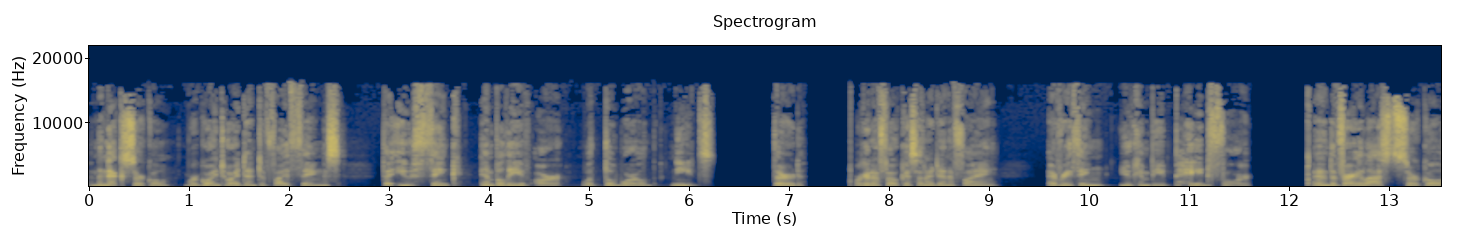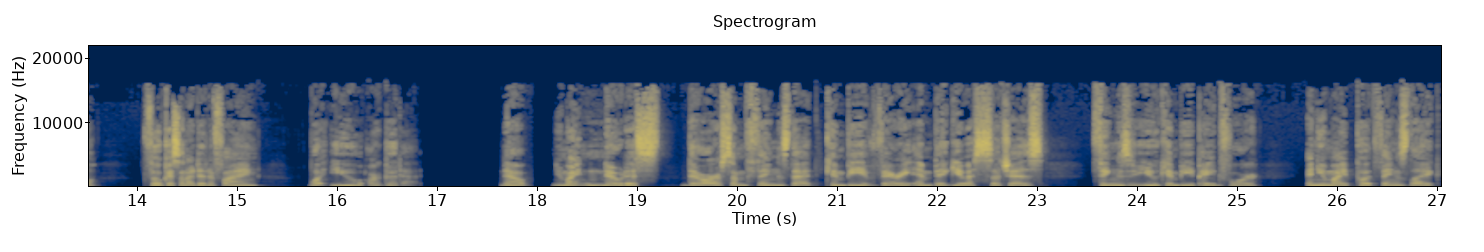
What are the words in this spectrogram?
In the next circle, we're going to identify things that you think and believe are what the world needs. Third, we're going to focus on identifying everything you can be paid for. And in the very last circle, focus on identifying what you are good at. Now, you might notice there are some things that can be very ambiguous, such as things you can be paid for. And you might put things like,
